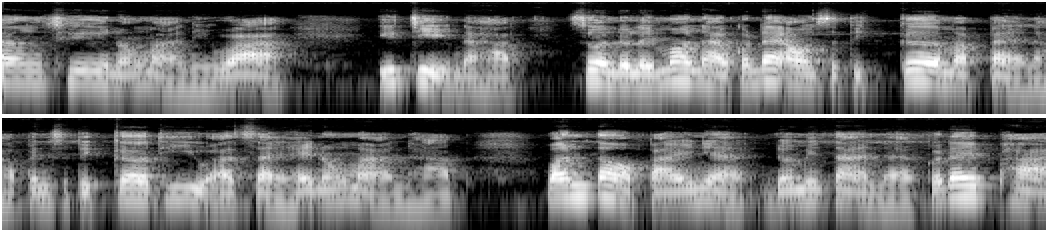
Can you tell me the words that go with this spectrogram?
ตั้งชื่อน้องหมานี้ว่าอิจินะครับ ส่วนโดเรมอนนะครับก็ได้เอาสติกเกอร์มาแปะนะครับ เป็นสติกเกอร์ที่อยู่อาศัยให้น้องหมานะครับ วันต่อไปเนี่ยโดมิตะเนี่ยก็ได้พา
